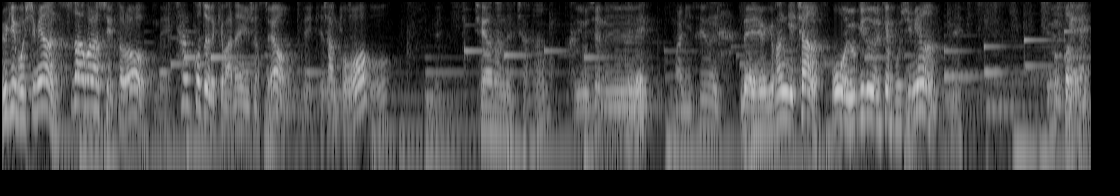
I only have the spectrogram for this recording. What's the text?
여기 보시면 수납을 할 수 있도록 네. 창고도 이렇게 마련해 주셨어요. 네, 계단 창고. 밑 창고. 네. 제한 하늘 창. 요새는 네. 많이 쓰는 네, 여기 환기창. 오, 여기도 이렇게 보시면 네. 이렇게,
